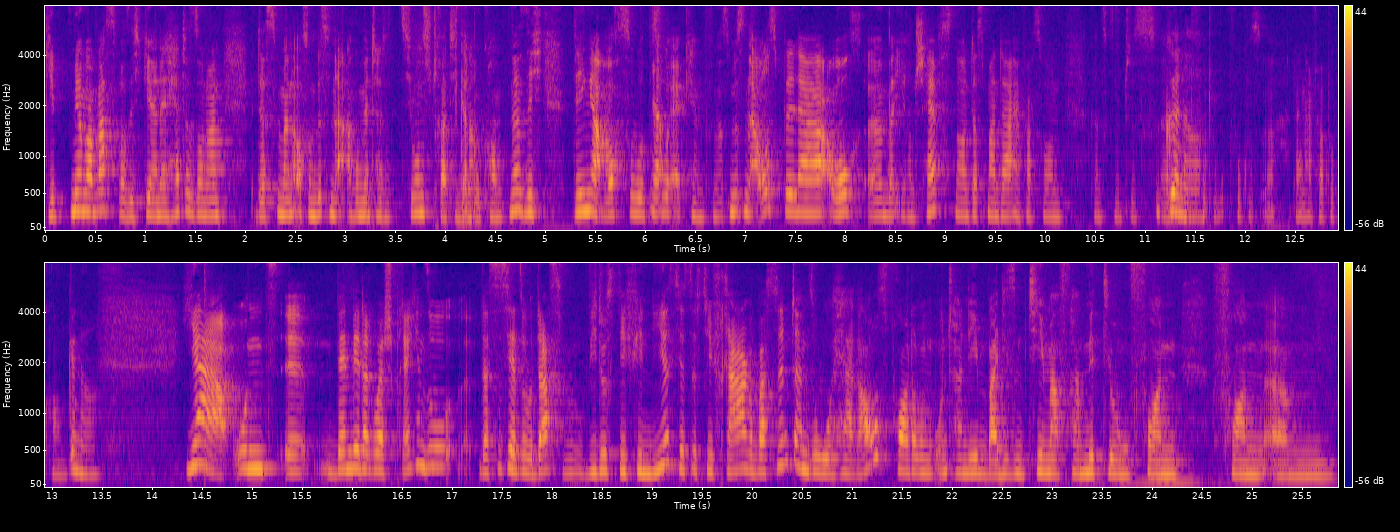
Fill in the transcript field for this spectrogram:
gib mir mal was, was ich gerne hätte, sondern dass man auch so ein bisschen eine Argumentationsstrategie genau. bekommt, ne? sich Dinge auch so ja. zu erkämpfen. Das müssen Ausbilder auch äh, bei ihren Chefs ne? und dass man da einfach so ein ganz gutes äh, genau. Fokus äh, dann einfach bekommt. Genau. Ja, und äh, wenn wir darüber sprechen, so, das ist ja so das, wie du es definierst. Jetzt ist die Frage, was sind denn so Herausforderungen Unternehmen bei diesem Thema Vermittlung von, von ähm,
